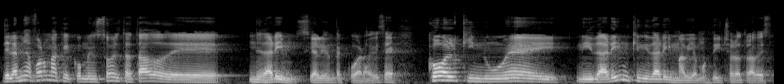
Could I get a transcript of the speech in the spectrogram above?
de la misma forma que comenzó el tratado de Nedarim, si alguien recuerda. Dice, Kol kinuei nidarim ki nidarim, habíamos dicho la otra vez.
